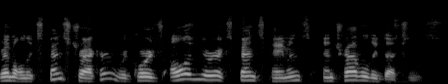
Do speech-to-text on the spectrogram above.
Rental Expense Tracker records all of your expense payments and travel deductions.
